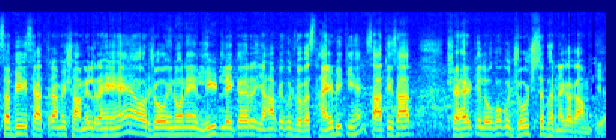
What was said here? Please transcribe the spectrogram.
सभी इस यात्रा में शामिल रहे हैं और जो इन्होंने लीड लेकर यहाँ पे कुछ व्यवस्थाएँ भी की हैं, साथ ही साथ शहर के लोगों को जोश से भरने का काम किया है।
